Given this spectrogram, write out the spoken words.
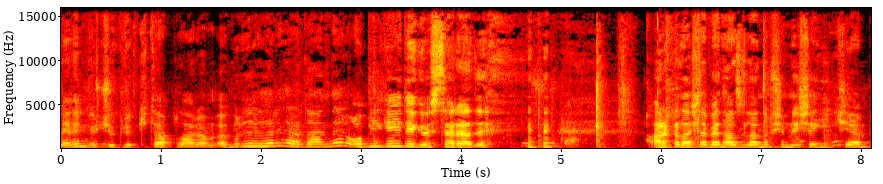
Benim küçüklük kitaplarım. Öbürleri nerede anne? O bilgiyi de göster hadi. Arkadaşlar ben hazırlandım şimdi işe gideceğim.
